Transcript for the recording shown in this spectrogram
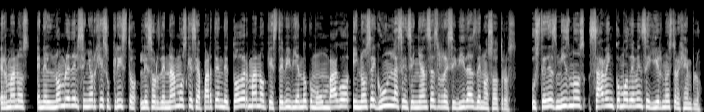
Hermanos, en el nombre del Señor Jesucristo les ordenamos que se aparten de todo hermano que esté viviendo como un vago y no según las enseñanzas recibidas de nosotros. Ustedes mismos saben cómo deben seguir nuestro ejemplo.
